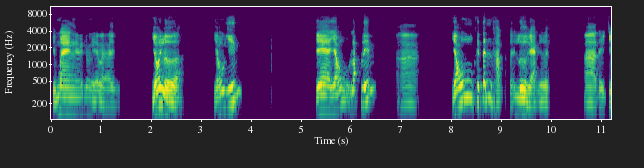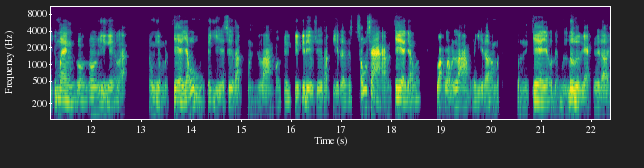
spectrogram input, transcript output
Chữ mang có nghĩa là dối lừa giấu giếm che giấu lấp liếm. À, giấu cái tính thật để lừa gạt người. À, thì chữ mang có, có ý nghĩa là giống như mình che giấu một cái gì đó sự thật mình làm một cái cái, cái điều sự thật gì đó xấu xa che giấu hoặc là mình làm cái gì đó mình, che giấu để mình lừa gạt người đời.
